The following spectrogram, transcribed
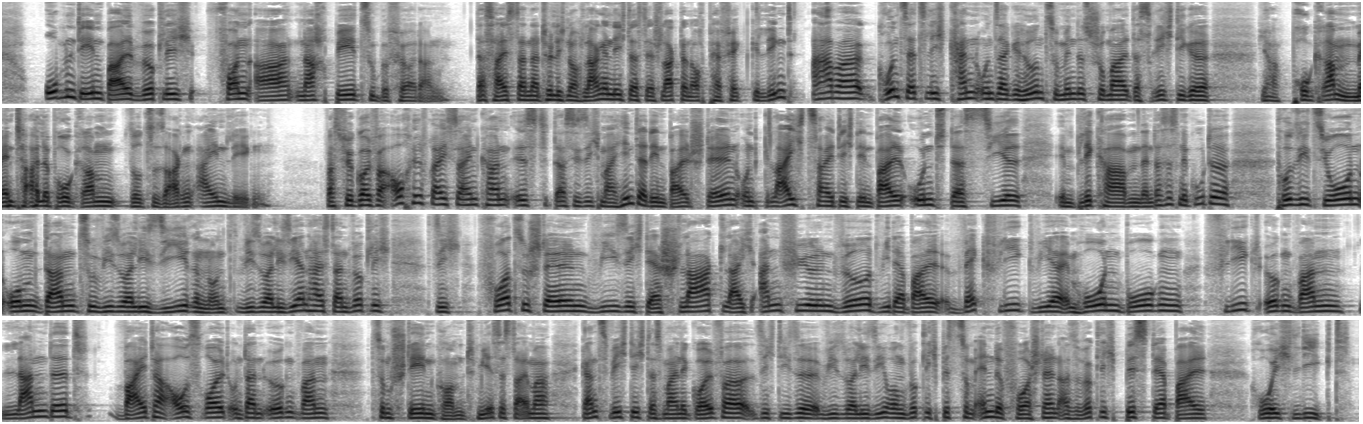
um den Ball wirklich von A nach B zu befördern. Das heißt dann natürlich noch lange nicht, dass der Schlag dann auch perfekt gelingt, aber grundsätzlich kann unser Gehirn zumindest schon mal das richtige ja, Programm, mentale Programm sozusagen einlegen. Was für Golfer auch hilfreich sein kann, ist, dass sie sich mal hinter den Ball stellen und gleichzeitig den Ball und das Ziel im Blick haben. Denn das ist eine gute Position, um dann zu visualisieren. Und visualisieren heißt dann wirklich, sich vorzustellen, wie sich der Schlag gleich anfühlen wird, wie der Ball wegfliegt, wie er im hohen Bogen fliegt, irgendwann landet, weiter ausrollt und dann irgendwann zum Stehen kommt. Mir ist es da immer ganz wichtig, dass meine Golfer sich diese Visualisierung wirklich bis zum Ende vorstellen, also wirklich bis der Ball ruhig liegt.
